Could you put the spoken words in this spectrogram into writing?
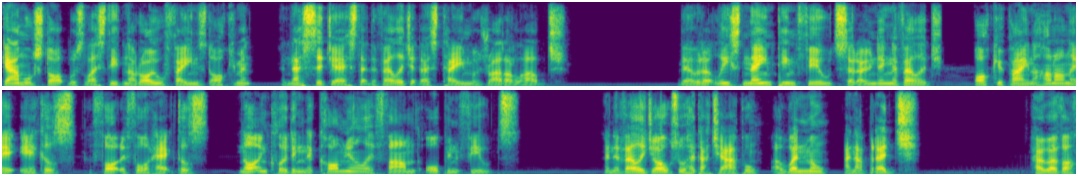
Gamelstorp was listed in a royal fines document, and this suggests that the village at this time was rather large. There were at least 19 fields surrounding the village, occupying 108 acres 44 hectares, not including the communally farmed open fields. And the village also had a chapel, a windmill, and a bridge, However,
